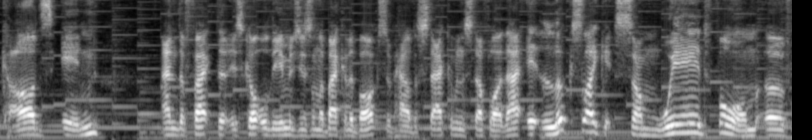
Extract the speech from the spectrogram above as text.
cards in, and the fact that it's got all the images on the back of the box of how to stack them and stuff like that, it looks like it's some weird form of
